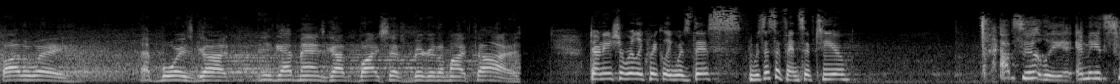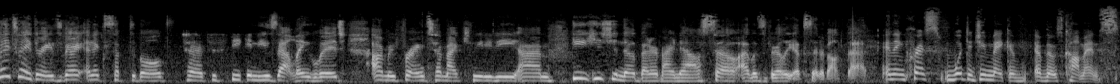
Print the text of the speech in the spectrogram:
by the way, that boy's got, he, that man's got biceps bigger than my thighs. Donisha, really quickly, was this was this offensive to you? Absolutely. I mean, it's 2023. It's very unacceptable to, to speak and use that language. I'm referring to my community. Um, he, he should know better by now. So I was really upset about that. And then, Chris, what did you make of, of those comments?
